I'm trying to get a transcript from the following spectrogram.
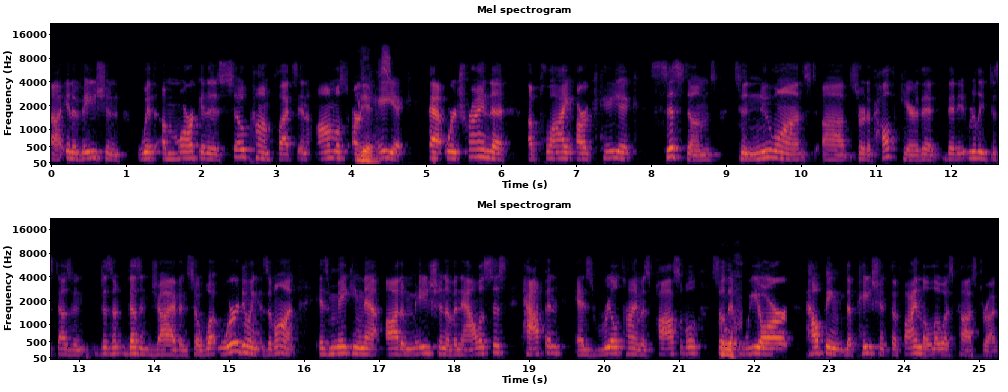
uh, innovation with a market that is so complex and almost archaic that we're trying to apply archaic systems to nuanced uh, sort of healthcare that that it really just doesn't doesn't doesn't jive. And so what we're doing at Xevant is making that automation of analysis happen as real time as possible, so Oof. that we are helping the patient to find the lowest cost drug.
